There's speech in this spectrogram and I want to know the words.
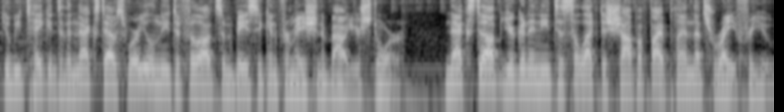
you'll be taken to the next steps where you'll need to fill out some basic information about your store. Next up, you're going to need to select the Shopify plan that's right for you.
